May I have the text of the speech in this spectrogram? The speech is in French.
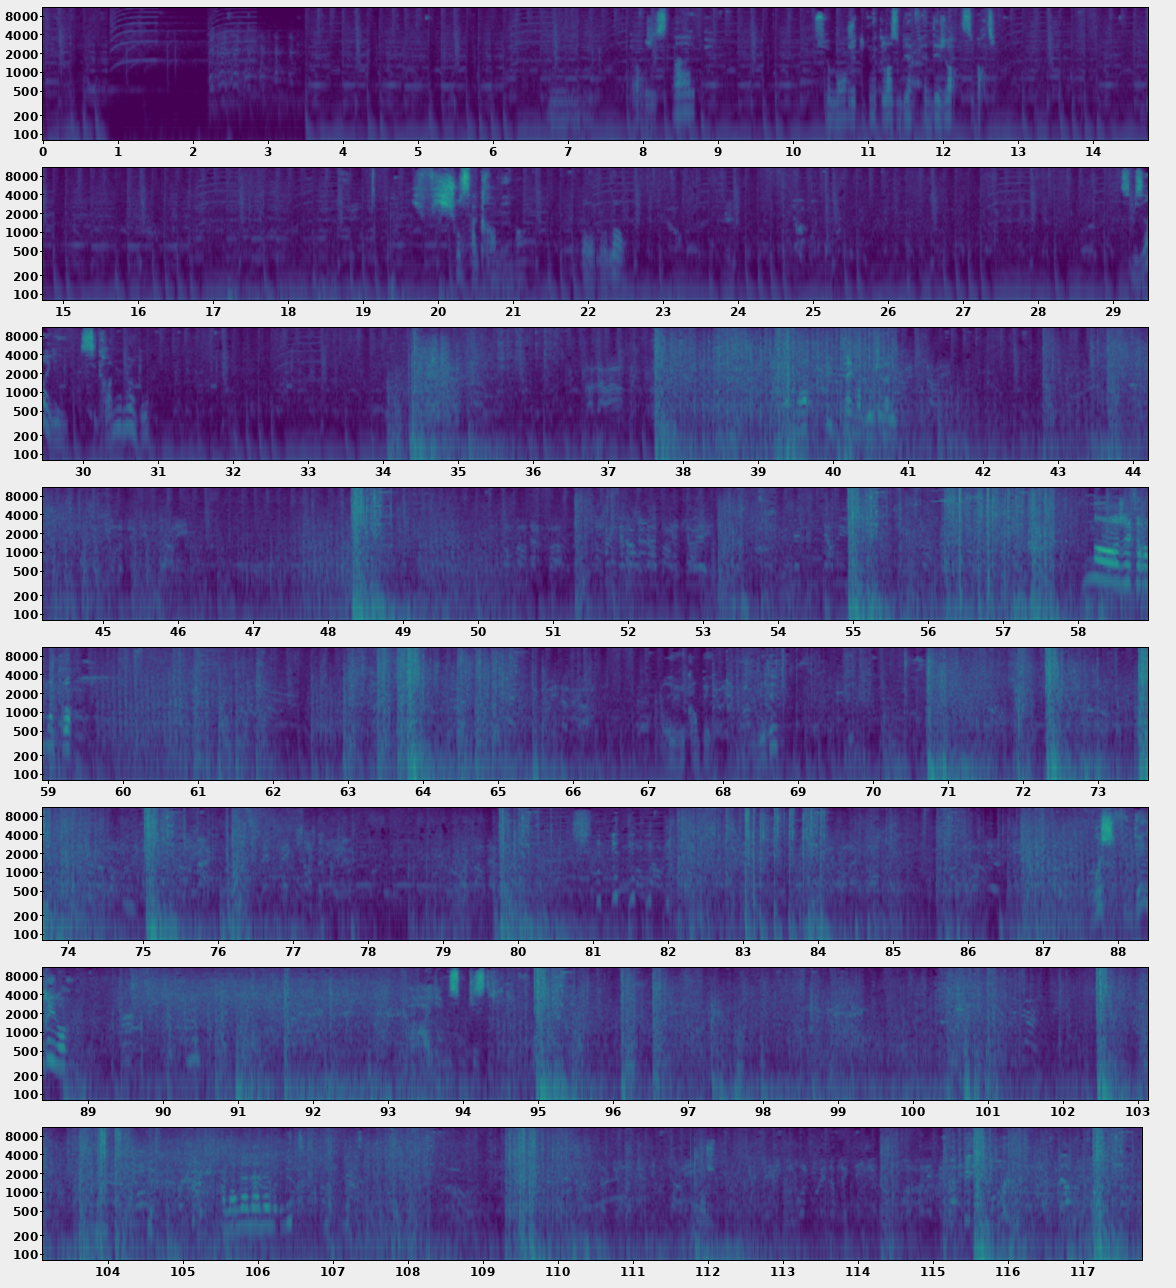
Snipe. C'est bon, j'ai toutes mes classes bien faites déjà, c'est parti. Il fait chaud sa grand-mère. Hein. Oh là là. C'est bizarre, c'est granuleux un peu. Putain, il m'a bloqué la ligne. Une dinguerie là Ah, il a mis son kistri. Ah là là là là là, vite, vite.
